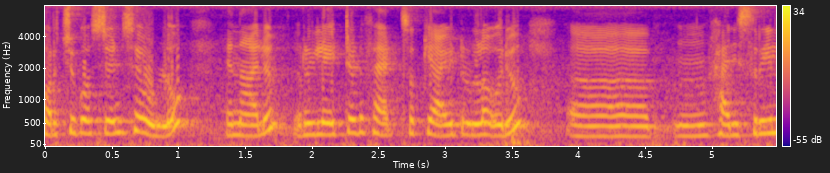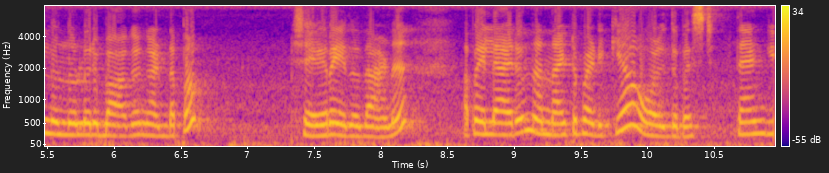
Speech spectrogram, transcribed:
കുറച്ച് ക്വസ്റ്റ്യൻസേ ഉള്ളൂ. എന്നാലും റിലേറ്റഡ് ഫാക്ട്സ് ഒക്കെ ആയിട്ടുള്ള ഒരു ഹരിശ്രീയിൽ നിന്നുള്ളൊരു ഭാഗം കണ്ടപ്പം ഷെയർ ചെയ്തതാണ്. അപ്പോൾ എല്ലാവരും നന്നായിട്ട് പഠിക്കുക. ഓൾ ദി ബെസ്റ്റ് താങ്ക്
